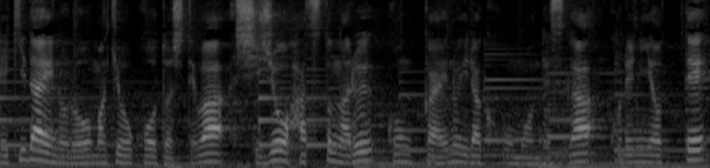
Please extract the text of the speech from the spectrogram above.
歴代のローマ教皇としては史上初となる今回のイラク訪問ですがこれによって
